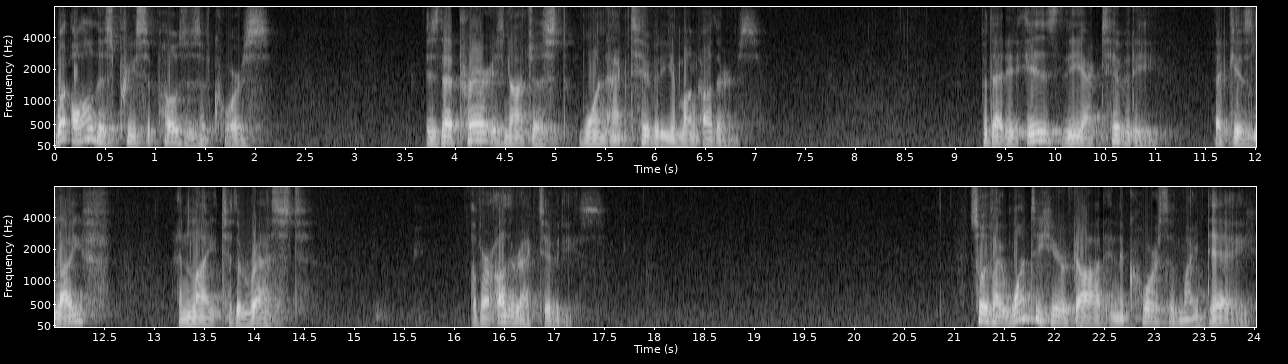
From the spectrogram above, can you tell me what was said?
what all this presupposes, of course, is that prayer is not just one activity among others, but that it is the activity that gives life and light to the rest of our other activities. So if I want to hear God in the course of my day,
